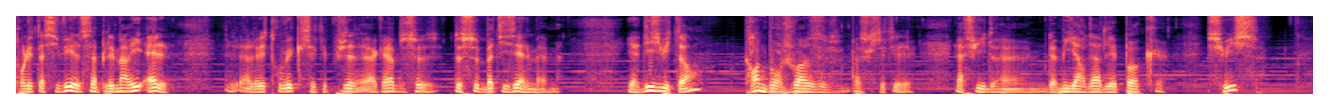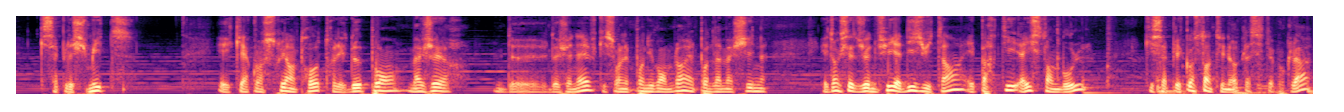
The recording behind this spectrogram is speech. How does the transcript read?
pour l'état civil, elle s'appelait Marie, elle. Elle avait trouvé que c'était plus agréable de se, baptiser elle-même. Et à 18 ans, grande bourgeoise, parce que c'était la fille d'un milliardaire de l'époque suisse, qui s'appelait Schmidt, et qui a construit entre autres les deux ponts majeurs de, de, Genève, qui sont le pont du Mont Blanc et le pont de la Machine. Et donc cette jeune fille, à 18 ans, est partie à Istanbul, qui s'appelait Constantinople à cette époque-là,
